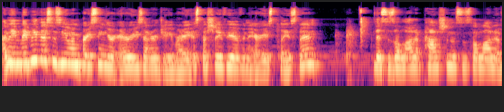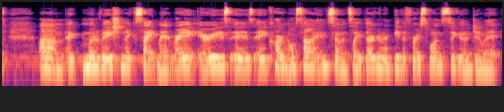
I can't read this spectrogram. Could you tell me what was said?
I mean, maybe this is you embracing your Aries energy, right? Especially if you have an Aries placement. This is a lot of passion. This is a lot of um, motivation, excitement, right? Aries is a cardinal sign. So it's like they're going to be the first ones to go do it.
